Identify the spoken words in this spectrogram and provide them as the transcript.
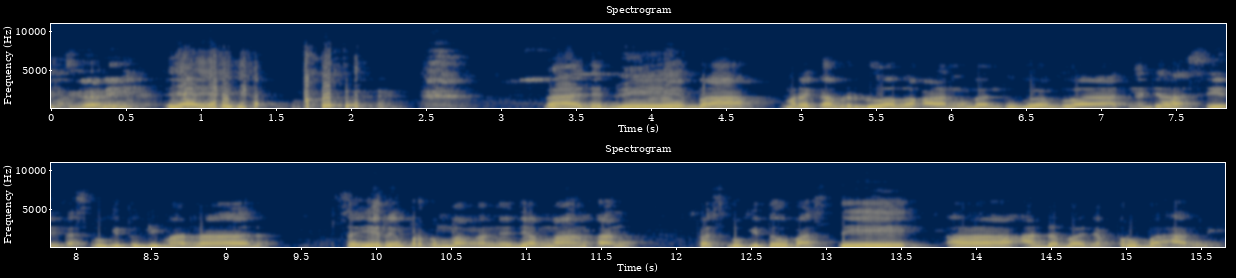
Mas Doni. Iya iya iya. Nah jadi mbak mereka berdua bakalan ngebantu gue buat ngejelasin Facebook itu gimana. Seiring perkembangannya zaman kan Facebook itu pasti uh, ada banyak perubahan nih.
